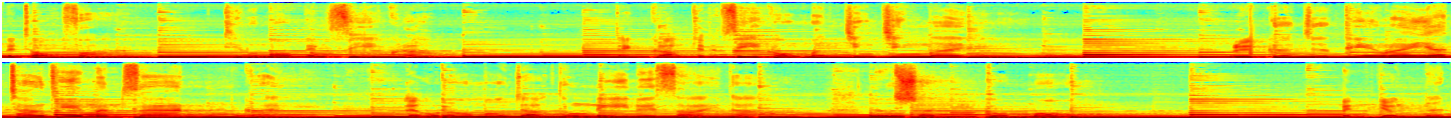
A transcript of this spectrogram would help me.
เป็นท้องฟ้าที่เรามองเป็นสีคราม แต่กลับจะเป็นสีของมันจริงๆไหมางที่มันแสนไกล แล้วเรามองจากตรงนี้ด้วยสายตา แล้วฉันก็มอง เป็นอย่างนั้น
